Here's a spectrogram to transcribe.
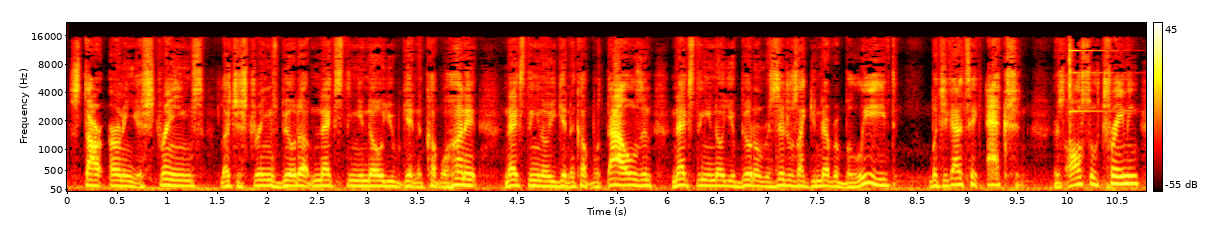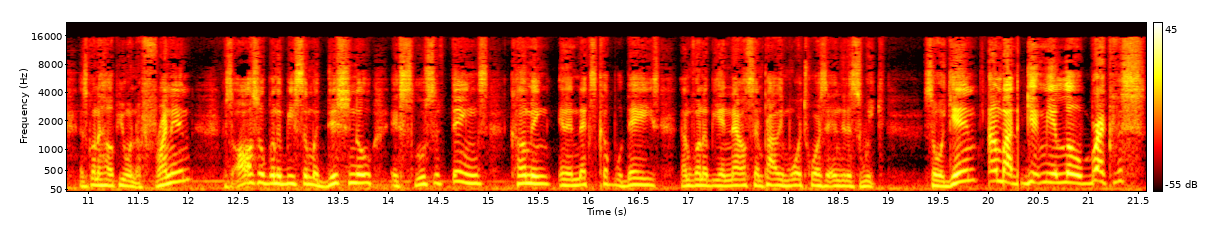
start earning your streams, let your streams build up. Next thing you know, you're getting a couple hundred. Next thing you know, you're getting a couple thousand. Next thing you know, you're building residuals like you never believed but you got to take action. There's also training that's going to help you on the front end. There's also going to be some additional exclusive things coming in the next couple days. I'm going to be announcing probably more towards the end of this week. So again, I'm about to get me a little breakfast.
